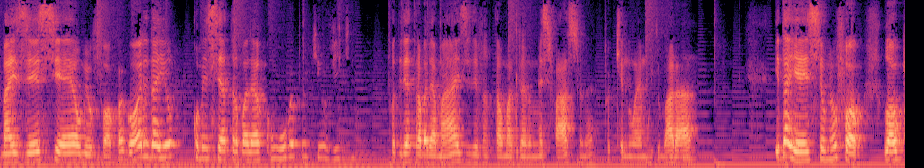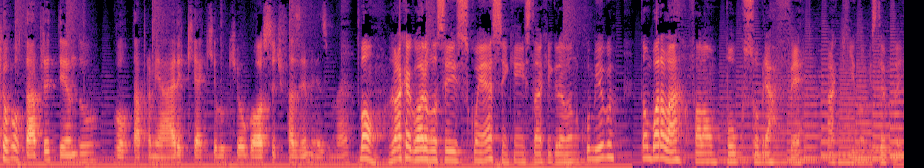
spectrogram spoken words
Mas esse é o meu foco agora, e daí eu comecei a trabalhar com Uber porque eu vi que poderia trabalhar mais e levantar uma grana mais fácil, né? Porque não é muito barato. E daí esse é o meu foco. Logo que eu voltar, pretendo voltar para minha área, que é aquilo que eu gosto de fazer mesmo, né? Bom, já que agora vocês conhecem quem está aqui gravando comigo, então bora lá falar um pouco sobre a fé aqui no Mr. Play.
